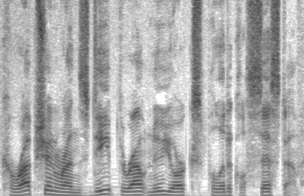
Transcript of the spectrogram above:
Corruption runs deep throughout New York's political system.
